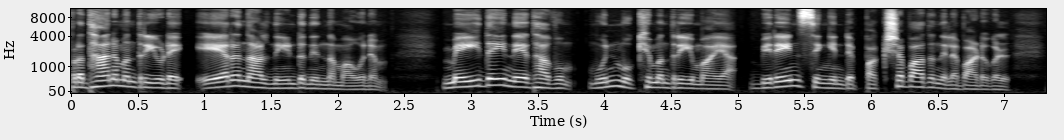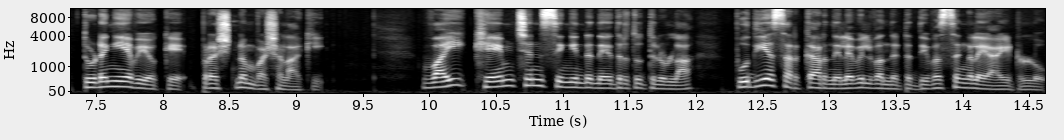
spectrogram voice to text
പ്രധാനമന്ത്രിയുടെ ഏറെ നാൾ നീണ്ടുനിന്ന മൗനം മെയ്തൈ നേതാവും മുൻ മുഖ്യമന്ത്രിയുമായ ബിരേൻ സിംഗിന്റെ പക്ഷപാത നിലപാടുകൾ തുടങ്ങിയവയൊക്കെ പ്രശ്നം വഷളാക്കി. വൈ ഖേംചന്ദ് സിംഗിന്റെ നേതൃത്വത്തിലുള്ള പുതിയ സർക്കാർ നിലവിൽ വന്നിട്ട് ദിവസങ്ങളെ ആയിട്ടുള്ളൂ.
